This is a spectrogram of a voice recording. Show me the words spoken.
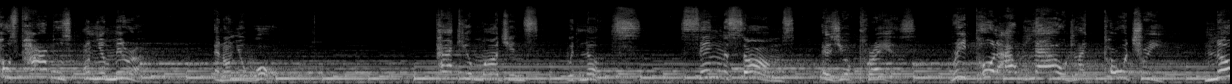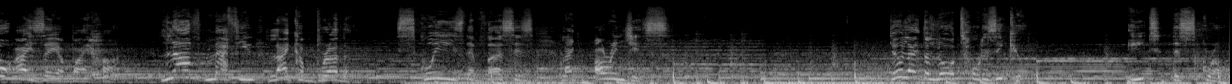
Post parables on your mirror and on your wall. Pack your margins with notes. Sing the Psalms as your prayers. Read Paul out loud like poetry. Know Isaiah by heart. Love Matthew like a brother. Squeeze the verses like oranges. Do like the Lord told Ezekiel eat this scroll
